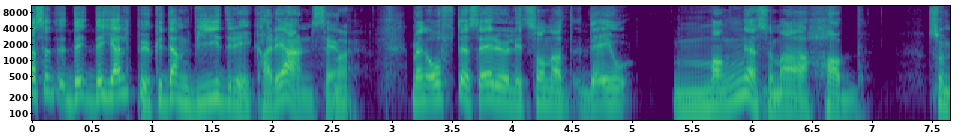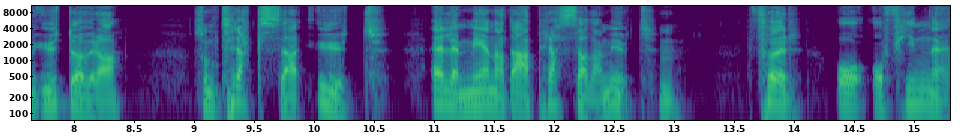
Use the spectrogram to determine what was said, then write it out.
altså, det, det hjelper jo ikke dem videre i karrieren sin. Nei. Men ofte så er det jo litt sånn at det er jo mange som jeg har hatt som utøvere, som trekker seg ut, eller mener at jeg presser dem ut, for å, å finne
